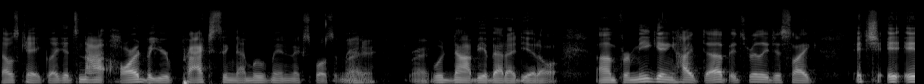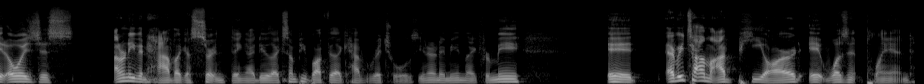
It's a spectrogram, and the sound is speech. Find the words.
that was cake. Like it's not hard, but you're practicing that movement in an explosive manner. right. Would not be a bad idea at all. Um, for me, getting hyped up, it's really just like it's it, it always just. I don't even have like a certain thing I do. Like some people, I feel like have rituals. You know what I mean? Like for me, it every time I've PR'd, it wasn't planned.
